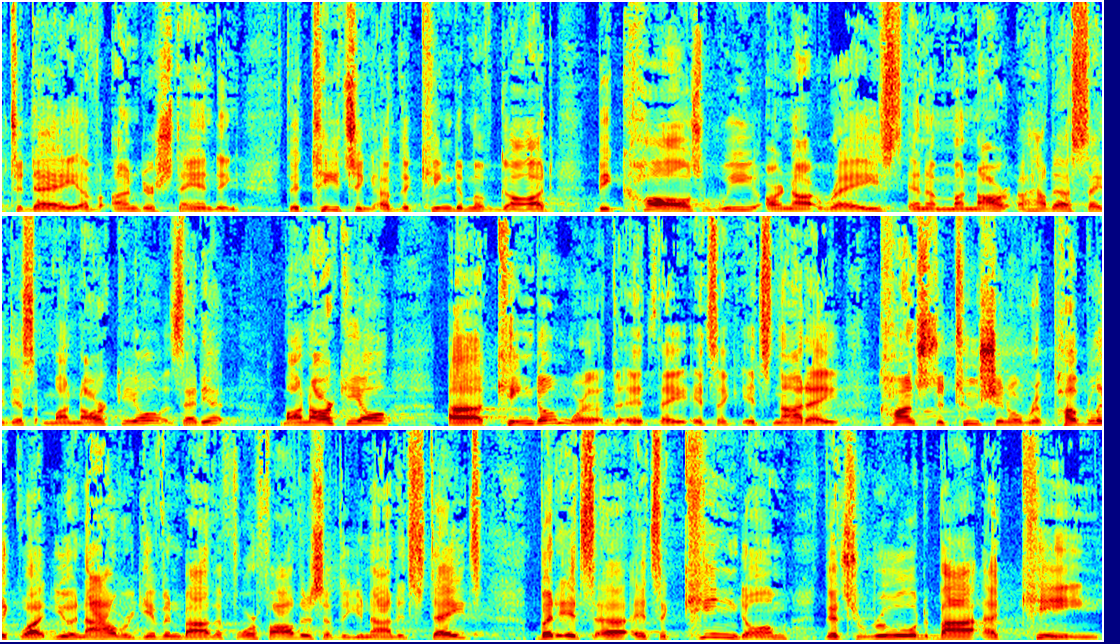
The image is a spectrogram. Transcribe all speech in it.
today of understanding the teaching of the kingdom of God because we are not raised in a monarch, how do I say this? Monarchical, is that it? Monarchical uh, kingdom where it's, a, it's, a, it's not a constitutional republic, what you and I were given by the forefathers of the United States, but it's a, it's a kingdom that's ruled by a king.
